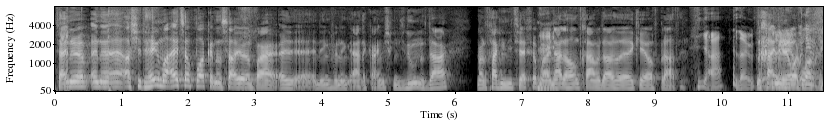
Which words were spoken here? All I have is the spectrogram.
Zijn er, en, eh, als je het helemaal uit zou pakken, dan zou je een paar eh, dingen van denken... Ja, dan kan je misschien iets doen of daar. Maar dat ga ik nu niet zeggen. Maar Nee. na de hand gaan we daar een keer over praten. Ja, leuk. Dan ga je nu heel hard lachen.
